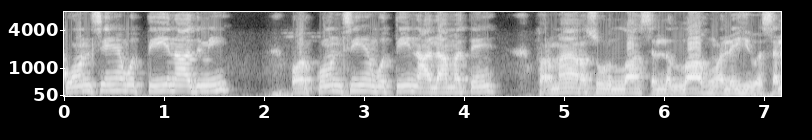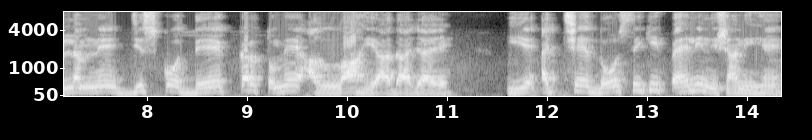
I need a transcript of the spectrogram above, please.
कौन से हैं वो तीन आदमी और कौन सी हैं वो तीन अलामतें? फरमाया रसूलुल्लाह सल्लल्लाहु अलैहि वसल्लम ने, जिसको देखकर तुम्हें अल्लाह याद आ जाए। ये अच्छे दोस्ती की पहली निशानी है।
